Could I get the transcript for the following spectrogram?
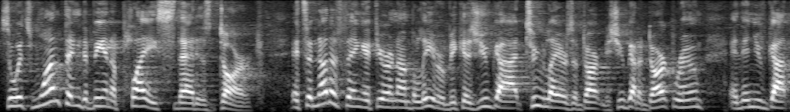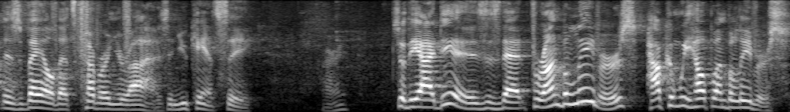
so it's one thing to be in a place that is dark. It's another thing if you're an unbeliever because you've got two layers of darkness. You've got a dark room, and then you've got this veil that's covering your eyes, and you can't see. All right? So the idea is, is that for unbelievers, how can we help unbelievers?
